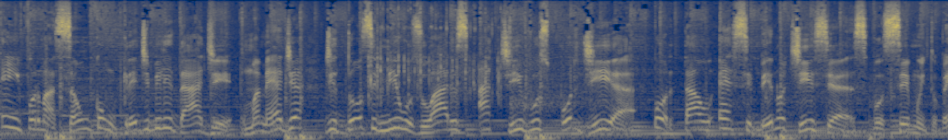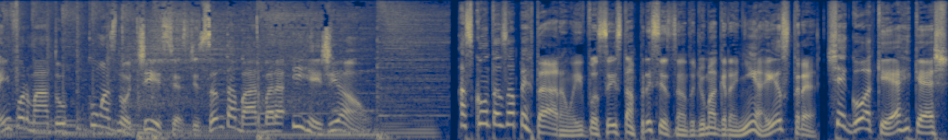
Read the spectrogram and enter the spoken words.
e informação com credibilidade. Uma média de 12 mil usuários ativos por dia. Portal SB Notícias. Você muito bem informado com as notícias de Santa Bárbara e região. As contas apertaram e você está precisando de uma graninha extra? Chegou a QR Cash,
